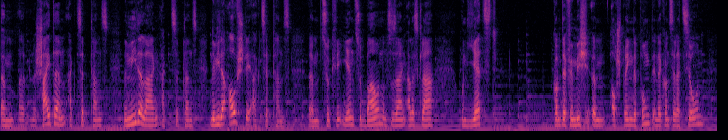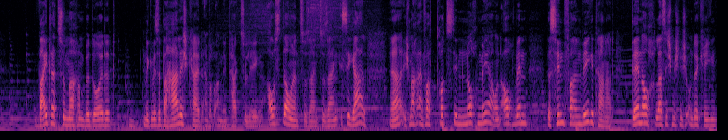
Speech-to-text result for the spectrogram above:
ähm, äh, eine Scheiternakzeptanz, eine Niederlagenakzeptanz, eine Wiederaufstehakzeptanz ähm, zu kreieren, zu bauen und zu sagen, alles klar, und jetzt kommt der für mich ähm, auch springende Punkt in der Konstellation. Weiterzumachen bedeutet, eine gewisse Beharrlichkeit einfach an den Tag zu legen, ausdauernd zu sein, zu sagen, ist egal. Ja, ich mache einfach trotzdem noch mehr und auch wenn das Hinfallen wehgetan hat, dennoch lasse ich mich nicht unterkriegen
